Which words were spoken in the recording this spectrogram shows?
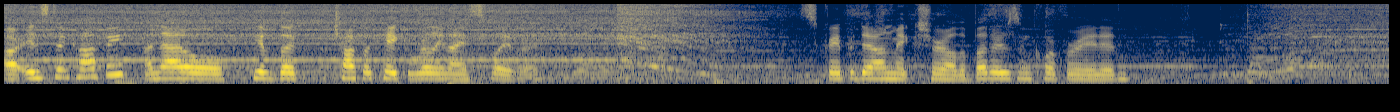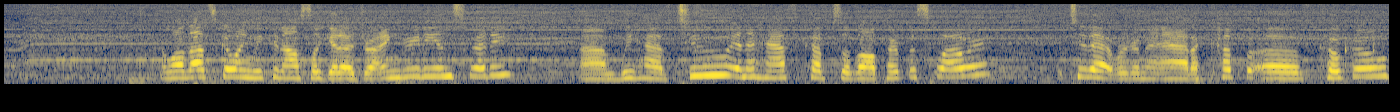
our instant coffee, and that'll give the chocolate cake a really nice flavor. Scrape it down, make sure all the butter is incorporated. And while that's going, we can also get our dry ingredients ready. Um, we have two and a half cups of all-purpose flour. To that, we're going to add a cup of cocoa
